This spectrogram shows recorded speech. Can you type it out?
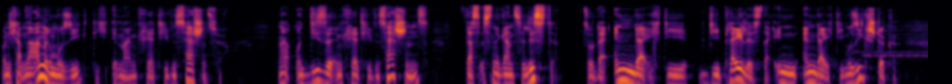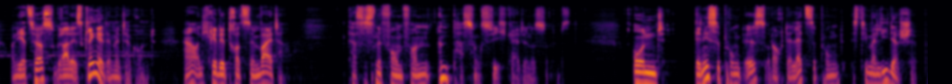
Und ich habe eine andere Musik, die ich immer in kreativen Sessions höre. Und diese in kreativen Sessions, das ist eine ganze Liste. So, da ändere ich die, die Playlist, da ändere ich die Musikstücke. Und jetzt hörst du gerade, es klingelt im Hintergrund. Ja, und ich rede trotzdem weiter. Das ist eine Form von Anpassungsfähigkeit, wenn du es so nimmst. Und der nächste Punkt ist, oder auch der letzte Punkt, ist Thema Leadership.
